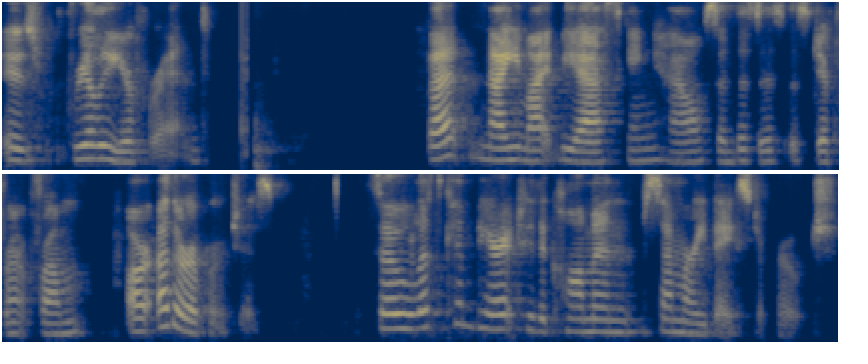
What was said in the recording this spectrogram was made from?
is really your friend. But now you might be asking how synthesis is different from our other approaches. So let's compare it to the common summary-based approach.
